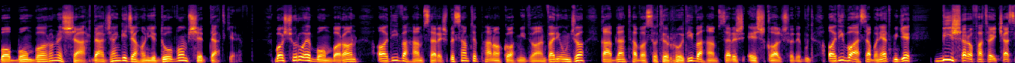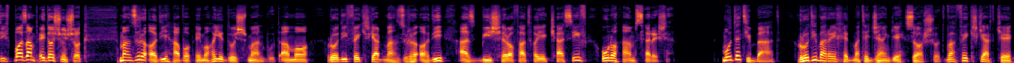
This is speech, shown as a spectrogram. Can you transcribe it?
با بمباران شهر در جنگ جهانی دوم شدت گرفت. با شروع بمباران عادی و همسرش به سمت پناهگاه می‌دوند ولی اونجا قبلا توسط رودی و همسرش اشغال شده بود. عادی با عصبانیت میگه بی شرافت های کثیف بازم پیداشون شد. منظور عادی هواپیماهای دشمن بود اما رودی فکر کرد منظور عادی از بی شرافت های کثیف اونو همسرشن. مدتی بعد رودی برای خدمت جنگ احضار شد و فکر کرد که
